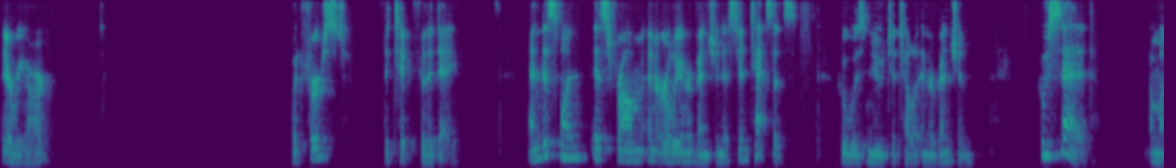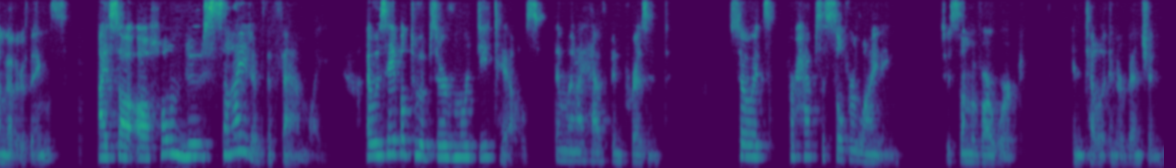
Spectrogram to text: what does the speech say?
There we are. But first, the tip for the day. And this one is from an early interventionist in Texas who was new to teleintervention, who said, among other things, I saw a whole new side of the family I was able to observe more details than when I have been present. So it's perhaps a silver lining to some of our work in teleintervention.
